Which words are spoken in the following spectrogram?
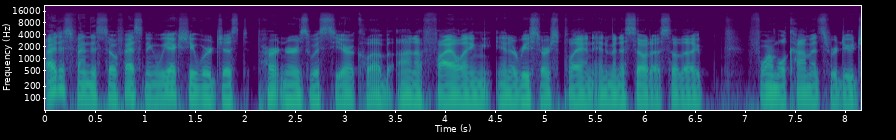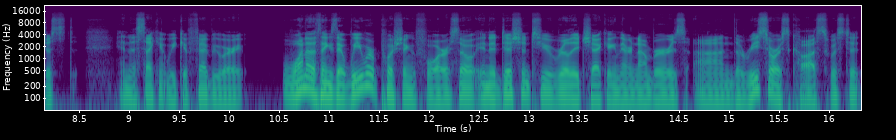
I just find this so fascinating. We actually were just partners with Sierra Club on a filing in a resource plan in Minnesota. So the formal comments were due just in the second week of February. one of the things that we were pushing for, so in addition to really checking their numbers on the resource costs, was to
